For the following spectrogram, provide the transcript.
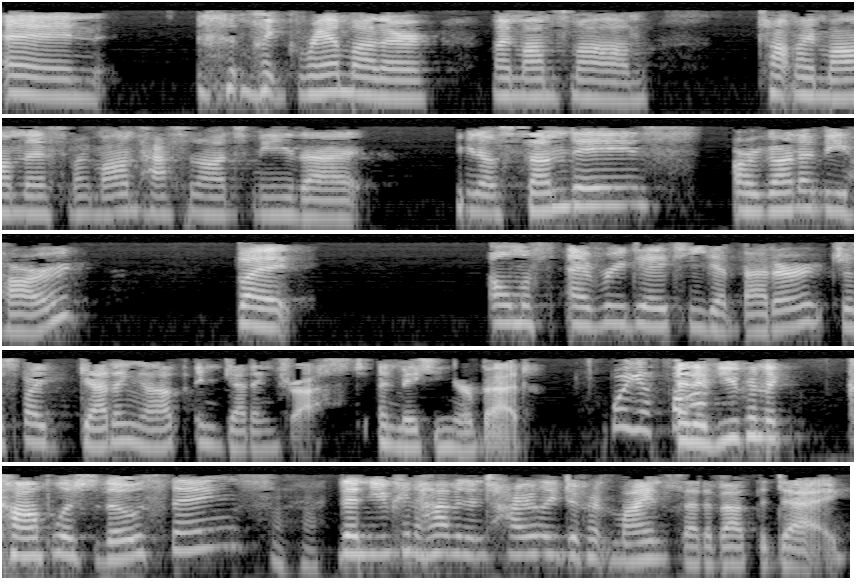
And my grandmother, my mom's mom, taught my mom this. My mom passed it on to me that, you know, some days are gonna be hard, but almost every day can get better just by getting up and getting dressed and making your bed. Well, you thought. And if you can accomplish those things, Mhm. then you can have an entirely different mindset about the day.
